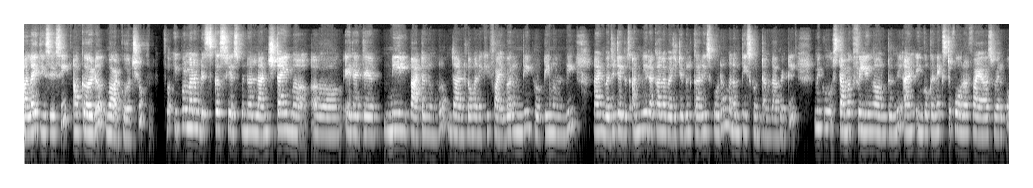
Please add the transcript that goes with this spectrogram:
మలై తీసేసి ఆ కర్డ్ వాడుకోవచ్చు. సో ఇప్పుడు మనం డిస్కస్ చేసుకున్న లంచ్ టైం ఏదైతే మీల్ ప్యాటర్న్ ఉందో దాంట్లో మనకి ఫైబర్ ఉంది ప్రోటీన్ ఉంది అండ్ వెజిటేబుల్స్ అన్ని రకాల వెజిటేబుల్ కర్రీస్ కూడా మనం తీసుకుంటాం కాబట్టి మీకు స్టమక్ ఫిల్లింగ్గా ఉంటుంది. అండ్ ఇంకొక next four or five hours వరకు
